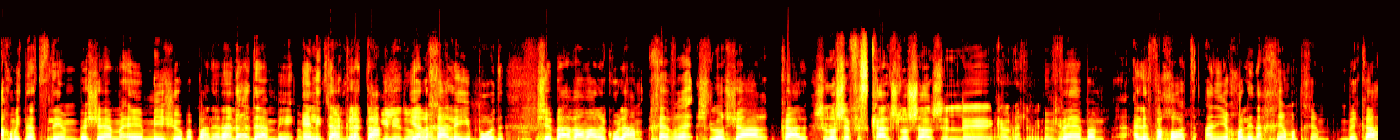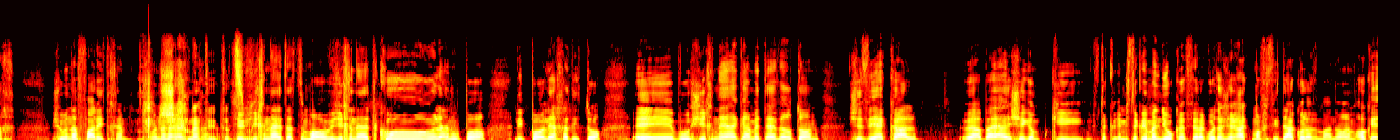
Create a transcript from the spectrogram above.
אנחנו מתנצלים בשם אה, מישהו בפאנל, אני לא יודע מי, לא אין לי את ההקלטה, היא. הלכה לאיבוד, שבא ואמר לכולם, חבר'ה, שלושה קל. 3-0 קל, שלושה של אה, קלבט לוין. כן. ולפחות אני יכול לנחם אתכם בכך שהוא נפל איתכם. הוא שכנעתי את עצמי. שהוא שכנע את עצמו ושכנע את כולנו פה ליפול יחד איתו. אה, והוא שכנע גם את אברטון שזה יהיה קל. והבעיה היא שגם, כי הם מסתכלים על ניוקאסל, הקבוצה שרק מפסידה כל הזמן, אומרים אוקיי,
